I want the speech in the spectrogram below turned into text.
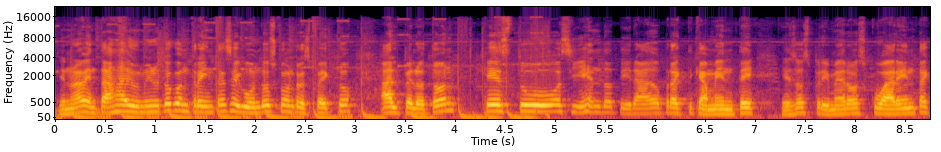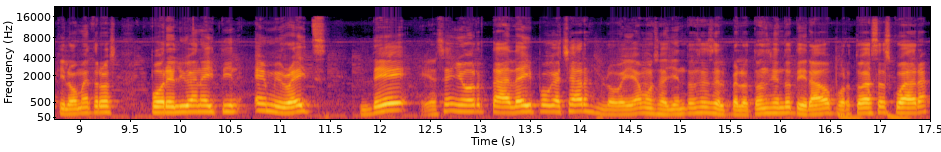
Tiene una ventaja de un minuto con 30 segundos con respecto al pelotón que estuvo siendo tirado prácticamente esos primeros 40 kilómetros por el UN18 Emirates de el señor Tadej Pogachar. Lo veíamos allí entonces el pelotón siendo tirado por toda esta escuadra,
